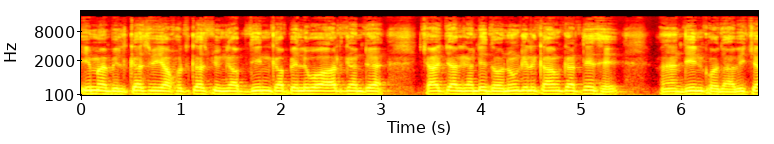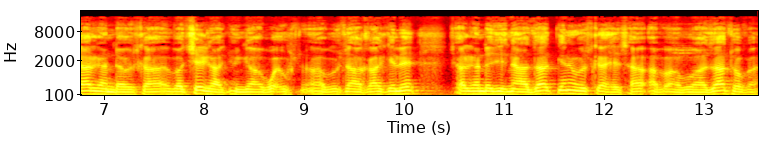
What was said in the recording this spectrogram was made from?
اما بالکش یا خود کش کیونکہ اب دن کا پہلے وہ آٹھ گھنٹے، چار چار گھنٹے دونوں کے لیے کام کرتے تھے۔ دن کو ابھی چار گھنٹہ اس کا بچے گا کیونکہ اب اس آقا کے لیے چار گھنٹے جس نے آزاد کیا نا، اس کا حصہ اب وہ آزاد ہوگا۔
